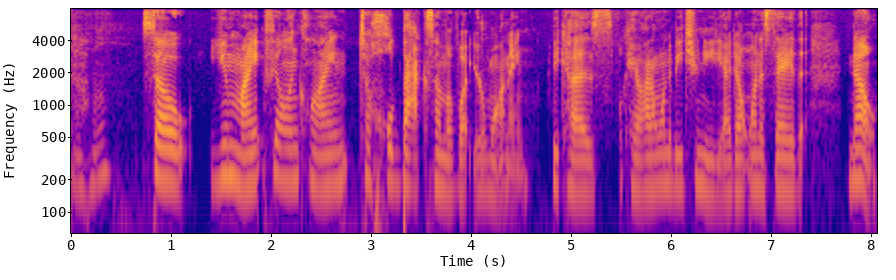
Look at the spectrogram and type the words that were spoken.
Mm-hmm. So you might feel inclined to hold back some of what you're wanting because, okay, well, I don't want to be too needy. I don't want to say that. No,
